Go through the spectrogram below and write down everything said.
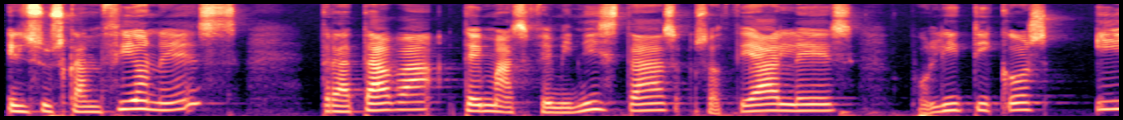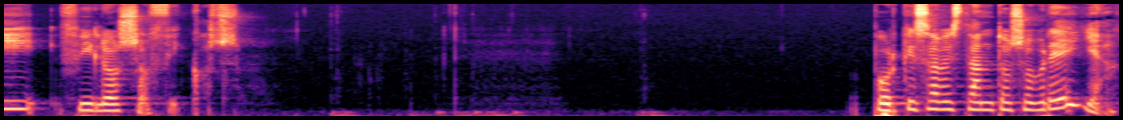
En sus canciones trataba temas feministas, sociales, políticos y filosóficos. ¿Por qué sabes tanto sobre ella?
